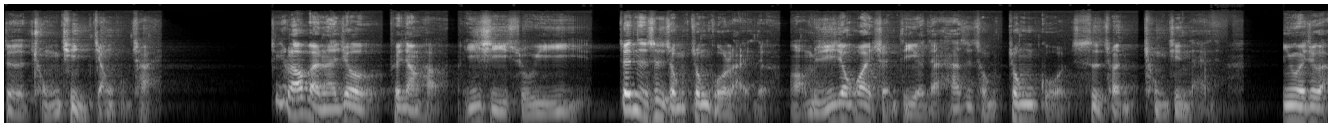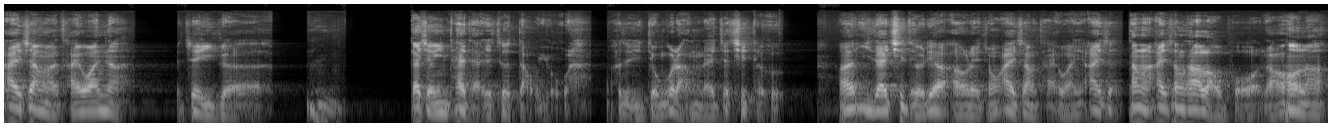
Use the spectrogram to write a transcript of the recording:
这重庆江湖菜，这个老板呢就非常好，伊是属于真的是从中国来的哦。我们是用外省第二代，他是从中国四川重庆来的，因为这个爱上了台湾呢，这一个嗯，戴小英太太的这个导游了，啊，是中国人来这佚佗，啊，一来佚佗了后呢，从爱上台湾，爱上当然爱上他老婆，然后呢，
